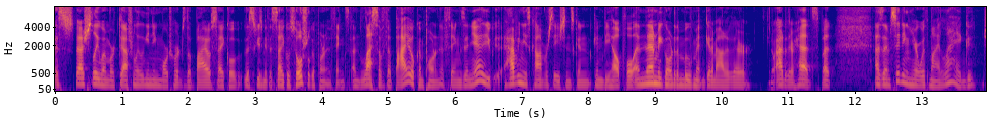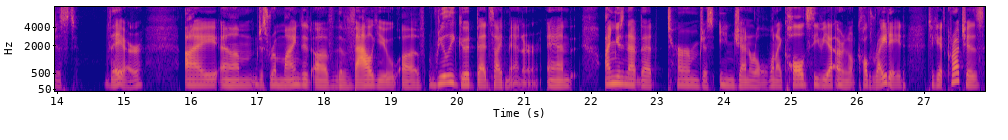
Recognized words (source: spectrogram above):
especially when we're definitely leaning more towards the biocycle, excuse me, the psychosocial component of things and less of the bio component of things. And yeah, you having these conversations can can be helpful. And then we go into the movement and get them out of their you know out of their heads. But as I'm sitting here with my leg just there, I am just reminded of the value of really good bedside manner. And I'm using that that term just in general. When I called CVS or no, called Rite Aid to get crutches,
